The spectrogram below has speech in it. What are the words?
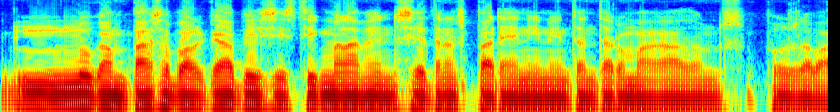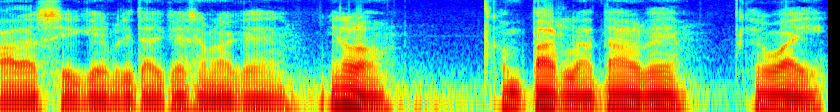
el que em passa pel cap i si estic malament ser transparent i no intentar-ho amagar, doncs, doncs a vegades sí que és veritat que sembla que... Mira-lo, com parla, tal, bé, que guai,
